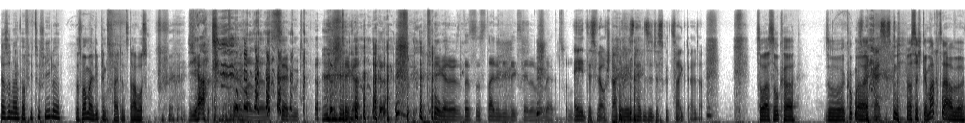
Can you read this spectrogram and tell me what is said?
Es sind einfach viel zu viele. Das war mein Lieblingsfight in Star Wars. Ja, der war sehr, sehr gut. Digga. Digga, das ist deine Lieblingsszene, man merkt schon. Ey, das wäre auch stark gewesen, hätten sie das gezeigt, Alter. So, Ahsoka. So, guck mal, was ich gemacht habe.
